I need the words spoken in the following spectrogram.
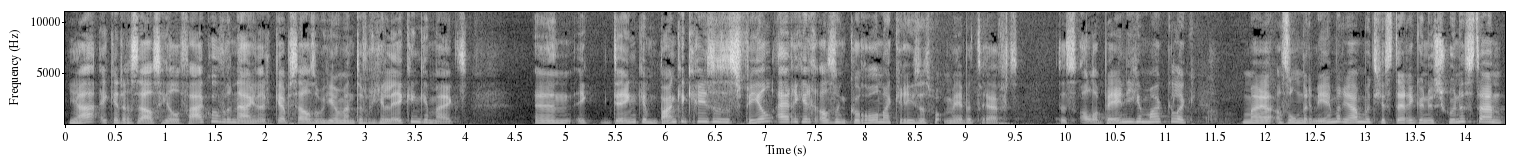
Ja, ik heb er zelfs heel vaak over nagedacht. Ik heb zelfs op een gegeven moment een vergelijking gemaakt. En ik denk, een bankencrisis is veel erger als een coronacrisis, wat mij betreft. Het is allebei niet gemakkelijk. Maar als ondernemer ja, moet je sterk in je schoenen staan.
